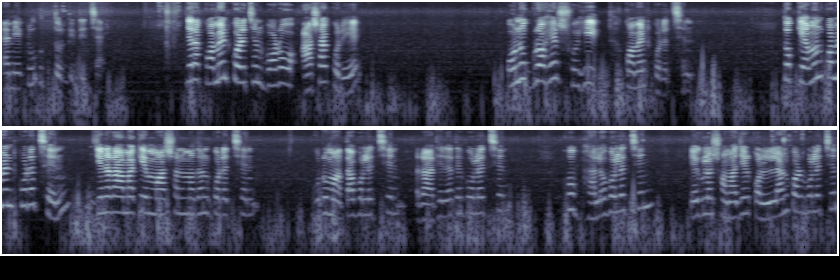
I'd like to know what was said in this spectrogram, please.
আমি একটু উত্তর দিতে চাই। যারা কমেন্ট করেছেন, বড় আশা করে অনুগ্রহের সহিত কমেন্ট করেছেন। তো কেমন কমেন্ট করেছেন? যেনারা আমাকে মা সম্বোধন করেছেন গুরু মাতা বলেছেন, রাধে রাধে বলেছেন খুব ভালো বলেছেন। এগুলো সমাজের কল্যাণকর বলেছেন।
